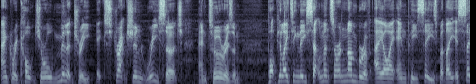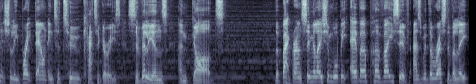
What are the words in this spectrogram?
agricultural, military, extraction, research and tourism. Populating these settlements are a number of AI NPCs but they essentially break down into two categories civilians and guards. The background simulation will be ever pervasive as with the rest of Elite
